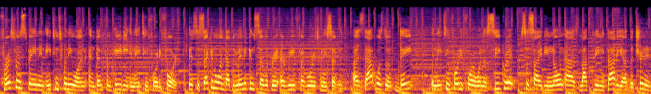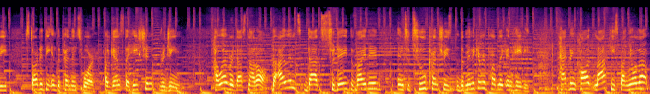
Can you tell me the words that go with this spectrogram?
first from Spain in 1821 and then from Haiti in 1844. It's the second one that Dominicans celebrate every February 27th, as that was the date in 1844 when a secret society known as La Trinitaria, the Trinity, started the independence war against the Haitian regime. However, that's not all. The island that's today divided into two countries, Dominican Republic and Haiti, had been called La Hispaniola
